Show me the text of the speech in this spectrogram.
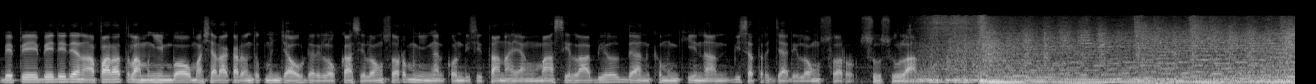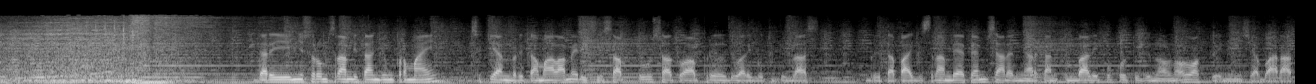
BPBD dan aparat telah menghimbau masyarakat untuk menjauh dari lokasi longsor mengingat kondisi tanah yang masih labil dan kemungkinan bisa terjadi longsor susulan. Dari Newsroom Serambi Tanjung Permai, sekian berita malam edisi Sabtu 1 April 2017. Berita pagi Serambi FM bisa Anda dengarkan kembali pukul 7.00 waktu Indonesia Barat.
